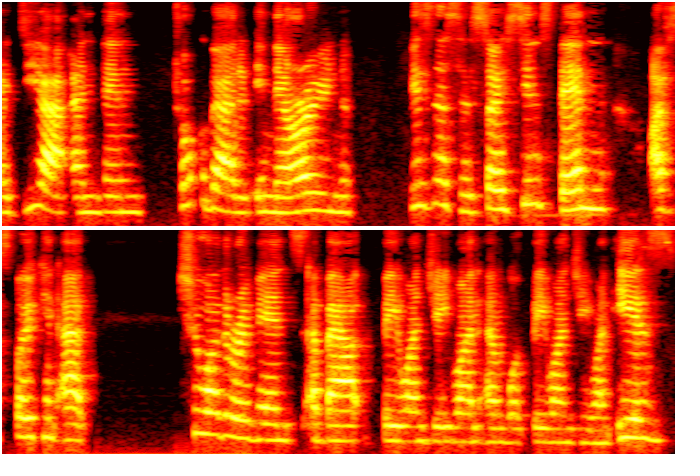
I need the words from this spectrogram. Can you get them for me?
idea and then talk about it in their own businesses. So since then, I've spoken at two other events about B1G1 and what B1G1 is.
